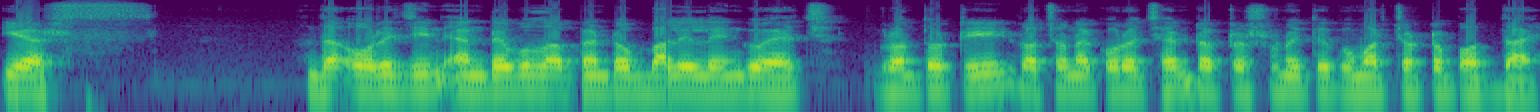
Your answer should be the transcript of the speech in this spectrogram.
ইয়ার্স। The origin and development of বালি ল্যাঙ্গুয়েজ গ্রন্থটি রচনা করেছেন ডক্টর সুনীত কুমার চট্টোপাধ্যায়।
